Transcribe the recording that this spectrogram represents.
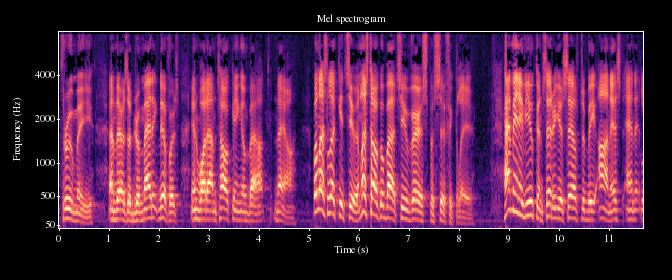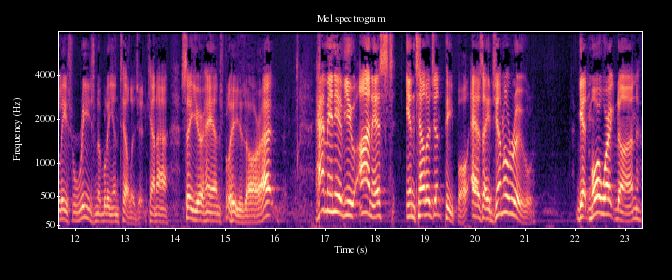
through me. And there's a dramatic difference in what I'm talking about now. But let's look at you and let's talk about you very specifically. How many of you consider yourself to be honest and at least reasonably intelligent? Can I see your hands, please? All right. How many of you honest, intelligent people, as a general rule, get more work done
